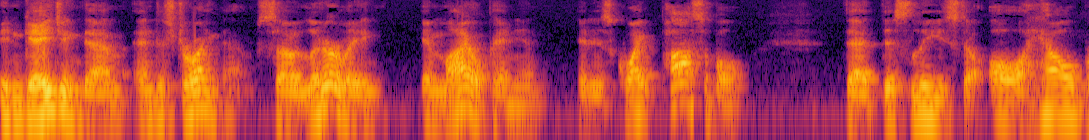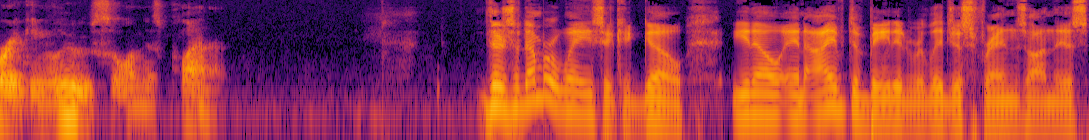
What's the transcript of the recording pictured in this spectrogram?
engaging them and destroying them. So, literally, in my opinion, it is quite possible that this leads to all hell breaking loose on this planet. There's a number of ways it could go, you know, and I've debated religious friends on this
